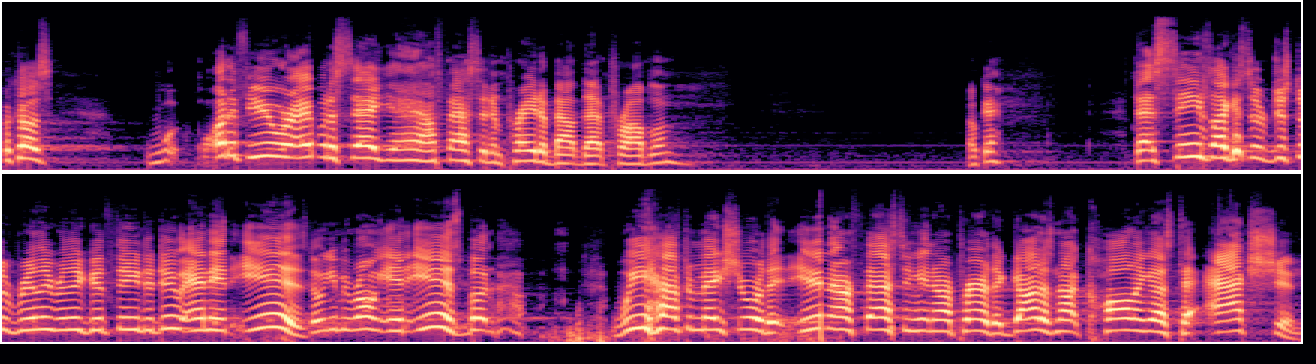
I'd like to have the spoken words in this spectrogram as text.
Because what if you were able to say, Yeah, I fasted and prayed about that problem? Okay? That seems like it's a, just a really, really good thing to do, and it is. Don't get me wrong, it is. But we have to make sure that in our fasting, in our prayer, that God is not calling us to action.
